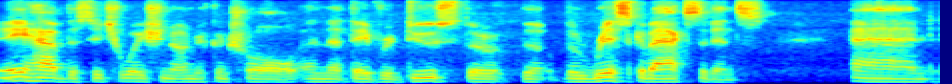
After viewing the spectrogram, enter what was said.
they have the situation under control, and that they've reduced the, the, the risk of accidents and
